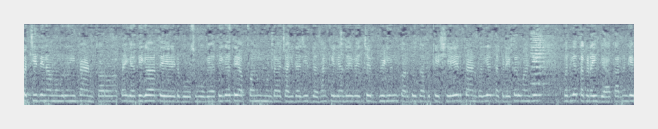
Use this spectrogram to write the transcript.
25 ਦਿਨਾਂ ਮਗਰੋਂ ਹੀ ਭੈਣ ਘਰ ਆਉਣਾ ਪੈ ਗਿਆ ਸੀਗਾ ਤੇ ਡਿਵੋਰਸ ਹੋ ਗਿਆ ਸੀਗਾ ਤੇ ਆਪਾਂ ਨੂੰ ਮੁੰਡਾ ਚਾਹੀਦਾ ਜੀ ਦਸਾਂ ਕਿਲਿਆਂ ਦੇ ਵਿੱਚ ਵੀਡੀਓ ਨੂੰ ਕਰ ਦਿਓ ਦੱਬ ਕੇ ਸ਼ੇਅਰ ਭੈਣ ਵਧੀਆ ਤਕੜੇ ਕਰਵਾਂ ਜੀ, ਵਧੀਆ ਤਕੜਾ ਹੀ ਵਿਆਹ ਕਰਨਗੇ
